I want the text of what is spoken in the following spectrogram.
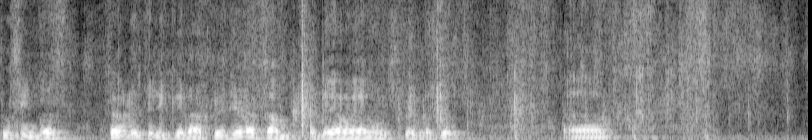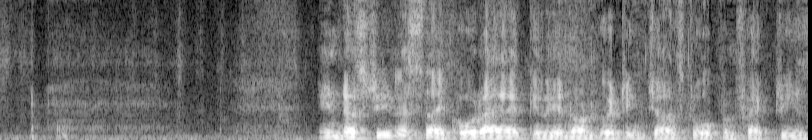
ਤੁਸੀਂ ਬਸ ਤਗੜੇ ਤਰੀਕੇ ਨਾਲ ਫਿਰ ਜਿਹੜਾ ਕੰਮ ਛੱਡਿਆ ਹੋਇਆ, ਉਸ ਤੇ ਲੱਗੋ। ਇੰਡਸਟਰੀਅਲਿਸਟ ਦਾ ਇੱਕ ਹੋਰ ਆਇਆ ਕਿ we are not getting chance to open factories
